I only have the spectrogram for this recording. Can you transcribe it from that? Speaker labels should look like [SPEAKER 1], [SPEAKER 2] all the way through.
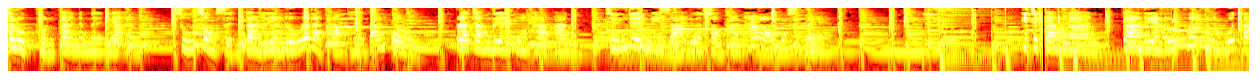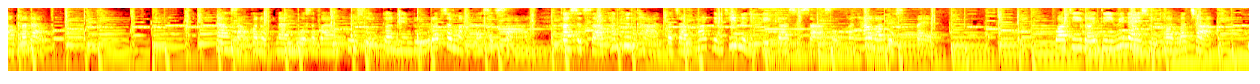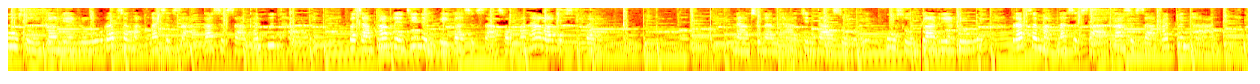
[SPEAKER 1] สรุปผลการดำเนินงาน ศูนย์ส่งเสริมการเรียนรู้ระดับอำเภอบ้านโป่ง ประจำเดือนกุมภาพันธ์ ถึงเดือนเมษายน 2568 กิจกรรมงานการเรียนรู้เพื่อคุณวุฒิตามระดับ นางสาวกนกนันบัวสบางครูศูนย์การเรียนรู้รับสมัครนักศึกษา การศึกษาขั้นพื้นฐานประจำภาคเรียนที่ 1 ปีการศึกษา 2568 ว่าที่ร้อยตีวินัยสุนทรมัชชาครูศูนย์การเรียนรู้รับสมัครนักศึกษาการศึกษาขั้นพื้นฐาน ประจำภาคเรียนที่ 1 ปีการศึกษา 2568 นางสุนันทาจินดาสวยครูศูนย์การเรียนรู้ รับสมัครนักศึกษาการศึกษาขั้นพื้นฐาน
